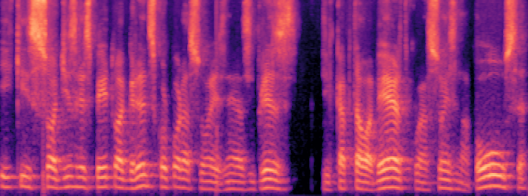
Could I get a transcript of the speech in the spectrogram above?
e que só diz respeito a grandes corporações, né, as empresas de capital aberto, com ações na bolsa,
